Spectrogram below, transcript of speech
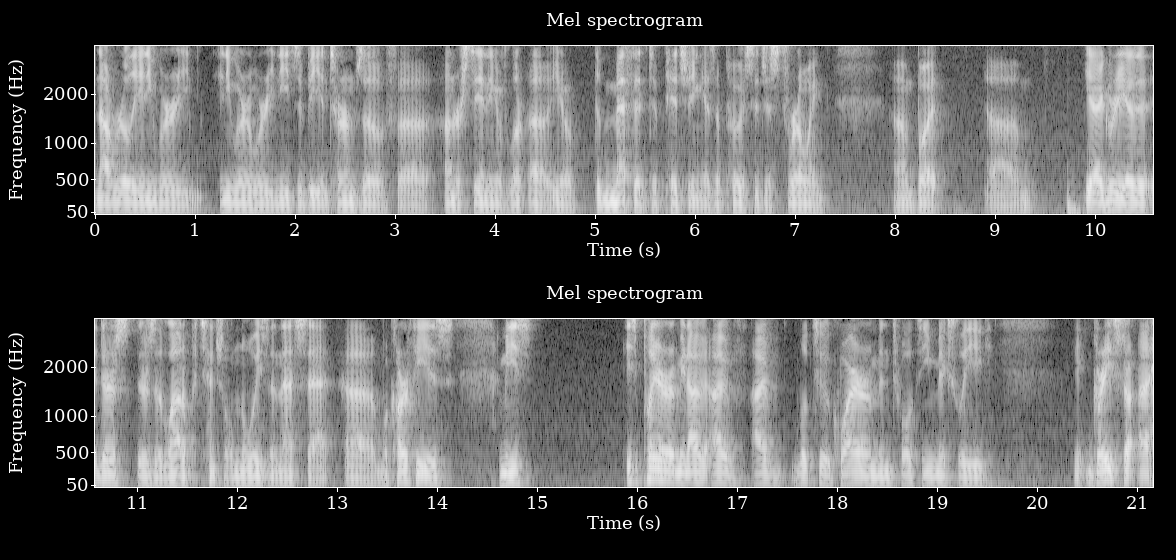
not really anywhere he, anywhere where he needs to be in terms of uh, understanding of uh, you know the method to pitching as opposed to just throwing. Um, but um, yeah, I agree. There's there's a lot of potential noise in that stat. Uh, McCarthy is, I mean, he's he's a player. I mean, I've I've, I've looked to acquire him in 12 team mixed league. Great start. I,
